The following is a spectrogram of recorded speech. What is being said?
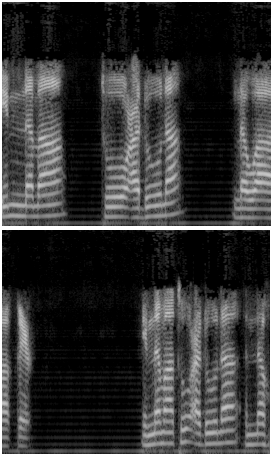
ኢነማ ቱዓዱና ለዋቂዕ ኢነማ ቱዓዱና እነሆ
